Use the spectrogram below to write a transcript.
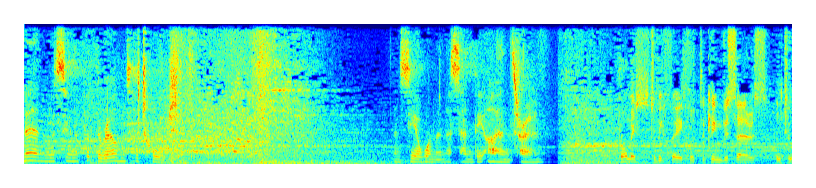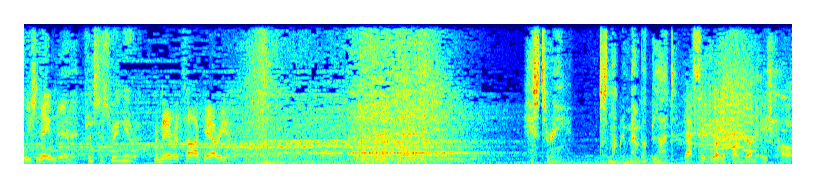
men would sooner put the realm to the torch than see a woman ascend the Iron Throne. Promise to be faithful to King Viserys and to his named heir, Princess Rhaenyra. Rhaenyra Targaryen. در سریال خاندان اشتها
